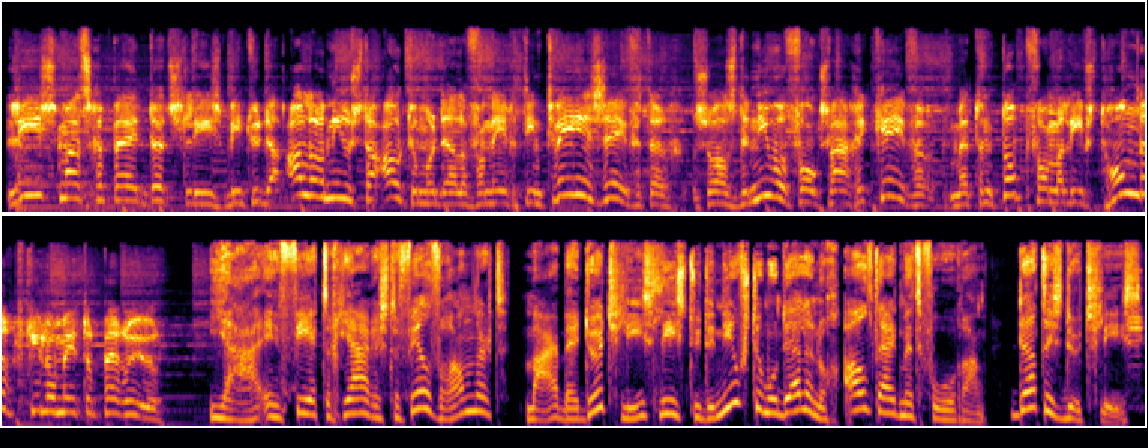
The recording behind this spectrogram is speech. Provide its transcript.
Leasemaatschappij Dutch Lease biedt u de allernieuwste automodellen van 1972... zoals de nieuwe Volkswagen Kever met een top van maar liefst 100 km per uur. Ja, in 40 jaar is er veel veranderd. Maar bij Dutch Lease leest u de nieuwste modellen nog altijd met voorrang. Dat is Dutch Lease.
